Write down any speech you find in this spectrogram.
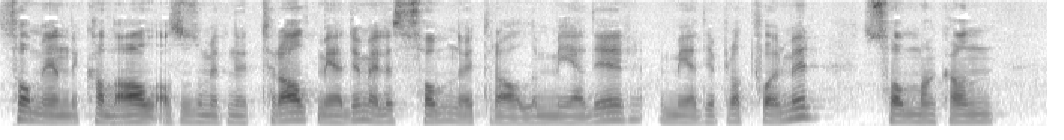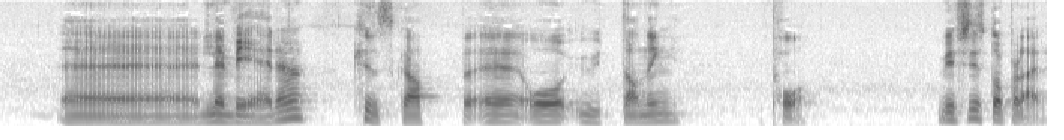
som en kanal, altså som et nøytralt medium, eller som nøytrale medier, medieplattformer, som man kan eh, levere kunnskap eh, og utdanning på. Hvis vi stopper der,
